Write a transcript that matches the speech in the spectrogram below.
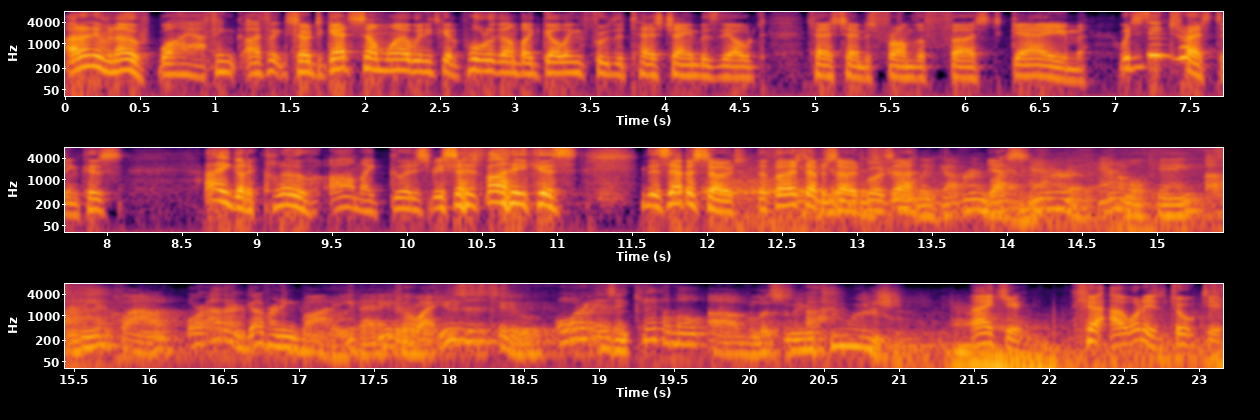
I don't even know why. I think I think so. To get somewhere, we need to get a portal gun by going through the test chambers, the old test chambers from the first game, which is interesting because. I ain't got a clue. Oh my goodness, it's so funny because this episode, the first episode was uh, governed yes. by a manner of animal king, sentient cloud, or other governing body that either Go away. refuses to or is incapable of listening to reason. Thank you. Yeah, I wanted to talk to you.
